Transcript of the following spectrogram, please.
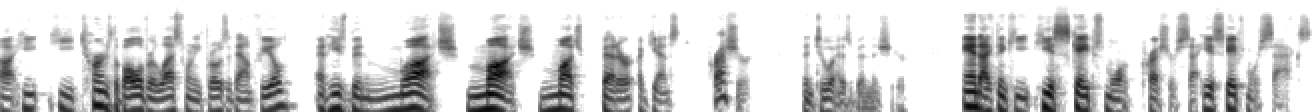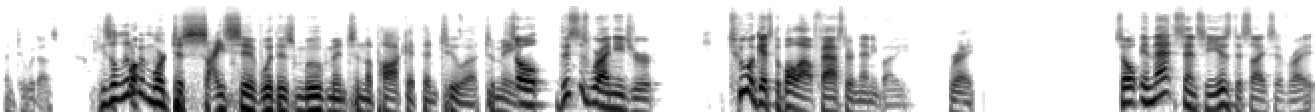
uh, he he turns the ball over less when he throws it downfield, and he's been much, much, much better against pressure than Tua has been this year. And I think he he escapes more pressure. He escapes more sacks than Tua does. He's a little well, bit more decisive with his movements in the pocket than Tua, to me. So this is where I need your Tua gets the ball out faster than anybody. Right. So in that sense, he is decisive, right?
